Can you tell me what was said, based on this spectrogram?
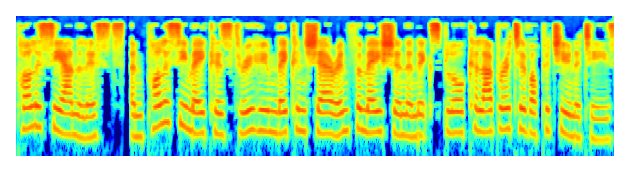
policy analysts, and policymakers through whom they can share information and explore collaborative opportunities.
